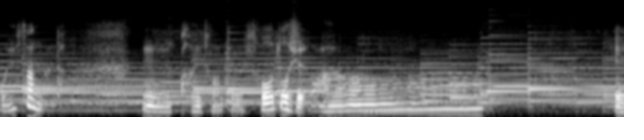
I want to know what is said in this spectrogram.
高野山なんだ。えー、海山って相当宗だなえー、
